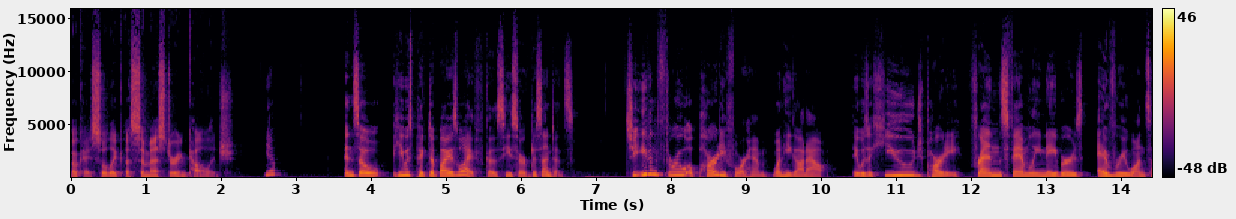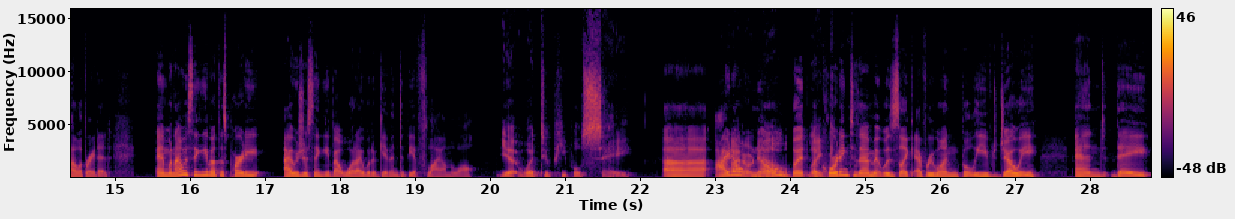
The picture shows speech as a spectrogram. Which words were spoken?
Okay, so like a semester in college. Yep. And so he was picked up by his wife because he served a sentence. She even threw a party for him when he got out. It was a huge party. Friends, family, neighbors, everyone celebrated. And when I was thinking about this party, I was just thinking about what I would have given to be a fly on the wall. Yeah, what do people say? Uh, I don't, don't know, know. but Like- according to them, it was like everyone believed Joey, and they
